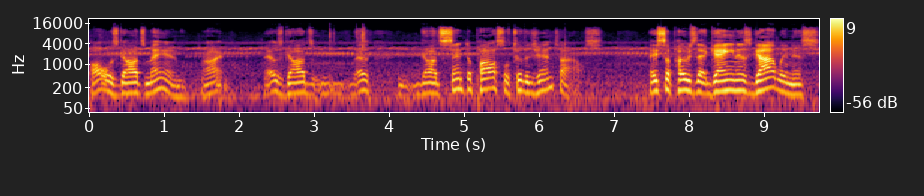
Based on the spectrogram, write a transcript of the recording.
Paul was God's man, right? That was God's that, God's sent apostle to the Gentiles. They suppose that gain is godliness.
